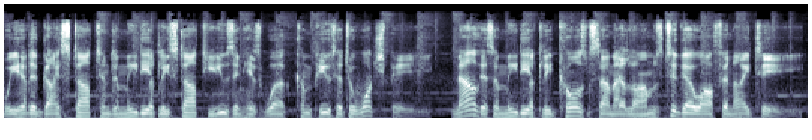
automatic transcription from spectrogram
We had a guy start and immediately start using his work computer to watch P. Now this immediately caused some alarms to go off in IT.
